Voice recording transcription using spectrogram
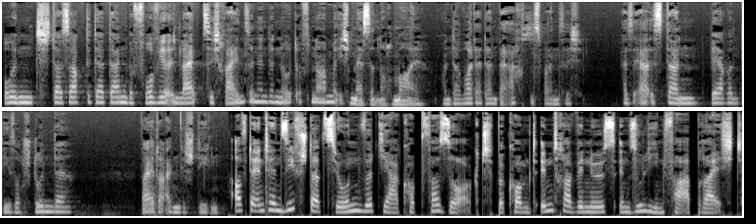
Und da sagte der dann, bevor wir in Leipzig rein sind in die Notaufnahme, ich messe nochmal. Und da war der dann bei 28. Also er ist dann während dieser Stunde weiter angestiegen. Auf der Intensivstation wird Jakob versorgt, bekommt intravenös Insulin verabreicht.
